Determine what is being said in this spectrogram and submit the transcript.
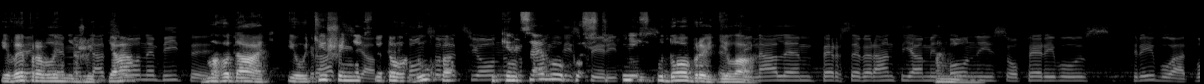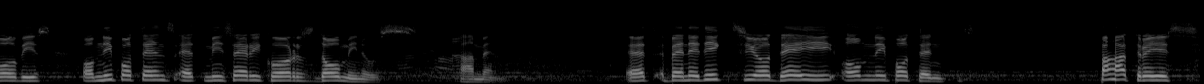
і виправлення життя, благодать і утішення Святого Духа і кінцеву постійність у добрих ділах. Амінь. omnipotens et misericors Dominus. Amen. Et benedictio Dei omnipotentis, Patris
